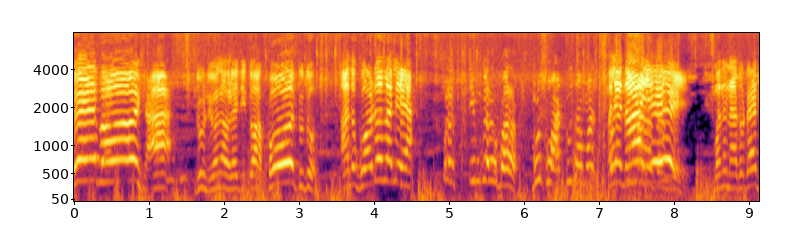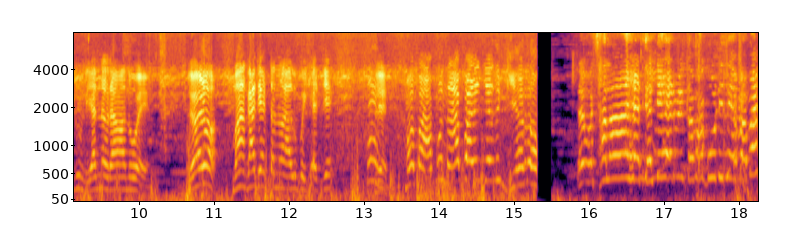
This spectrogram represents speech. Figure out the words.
એ બસ. હા ઢૂંઢ્યો ને હવેથી તો આખો તું તો આ તો ગોડો લે. પણ એમ કરો બાર હું સ્વાટું તમાર અલે ના એ મને ના તો ટાય ઢૂંઢિયા નવરાવાનું હોય. લેડો માં ગાડી અટનો આલુ પૈસા છે. લે. મારા બાપુ ના પાડી જાય તો ઘેર. એ વછાલા હે જલ્દી હેડ મી તમાકુ ઉડી દે બાબા.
